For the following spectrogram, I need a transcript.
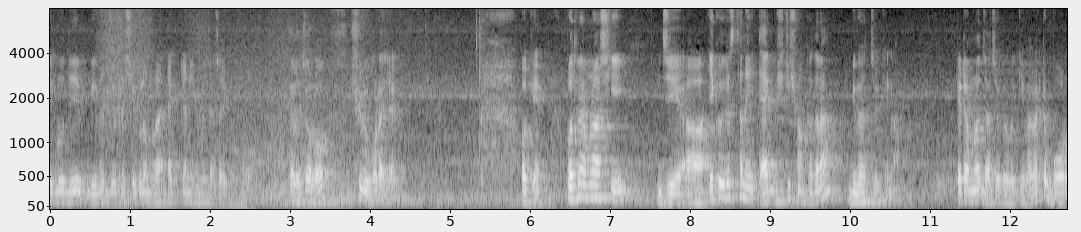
এগুলো দিয়ে বিভাজ্য কিনা সেগুলো আমরা একটা নিয়মে যাচাই করব। তাহলে চলো শুরু করা যাক। ওকে, প্রথমে আমরা আসি যে একক স্থানে এক বিশিষ্ট সংখ্যা দ্বারা বিভাজ্য কিনা। এটা আমরা যাচাই করব কীভাবে। একটা বড়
